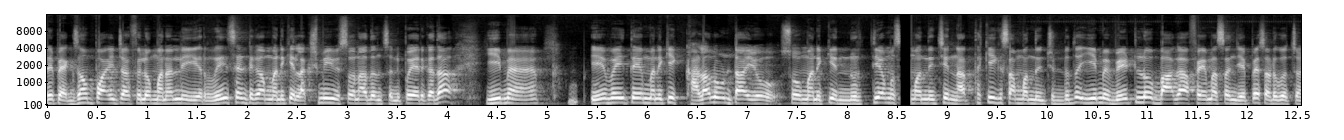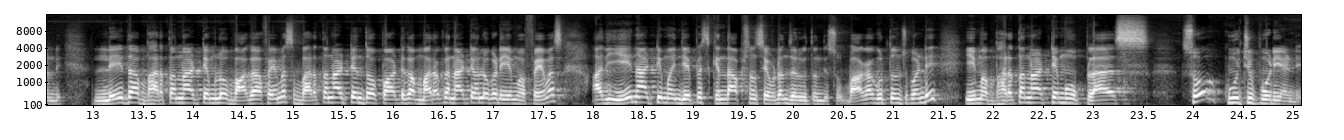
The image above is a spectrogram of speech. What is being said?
రేపు ఎగ్జామ్ పాయింట్ ఆఫ్ వ్యూలో మనల్ని రీసెంట్గా మనకి లక్ష్మీ విశ్వనాథన్ చనిపోయారు కదా ఈమె ఏవైతే మనకి కళలు ఉంటాయో సో మనకి నృత్యం సంబంధించి నర్తకికి సంబంధించి ఉంటుందో ఈమె వేటిలో బాగా ఫేమస్ అని చెప్పేసి అడగొచ్చండి. లేదా భరతనాట్యంలో బాగా ఫేమస్ భరతనాట్యంతో పాటుగా మరొక నాట్యంలో కూడా ఈమె ఫేమస్ అది ఏ నాట్యం అని చెప్పేసి కింద ఆప్షన్స్ ఇవ్వడం జరుగుతుంది. సో బాగా గుర్తుంచుకోండి ఈమె భరతనాట్యము ప్లస్ సో కూచిపూడి అండి.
